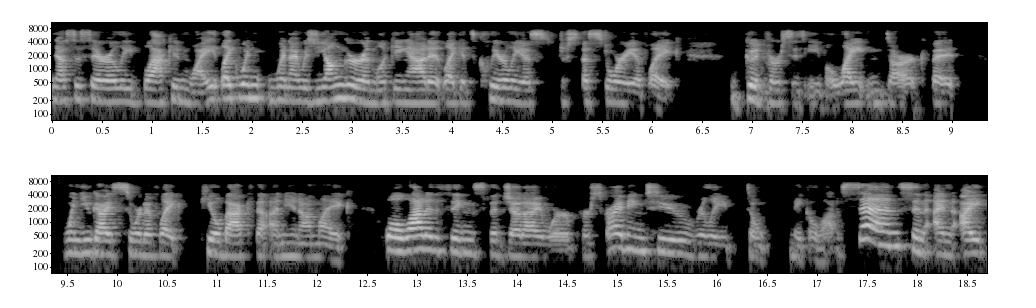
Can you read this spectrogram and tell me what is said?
necessarily black and white. Like when when I was younger and looking at it, like it's clearly a a story of like good versus evil, light and dark. But when you guys sort of like peel back the onion on like, well, a lot of the things the Jedi were prescribing to really don't make a lot of sense, and and I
